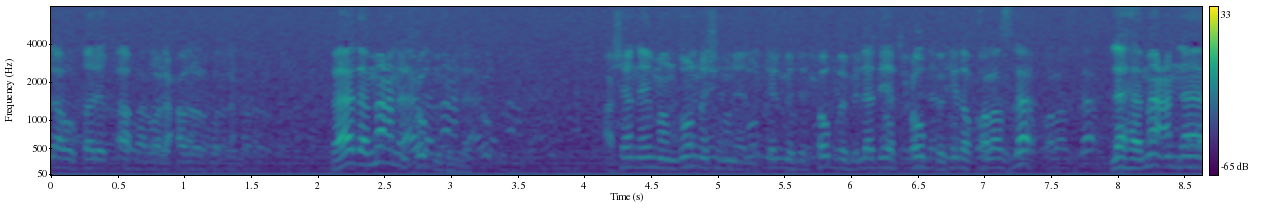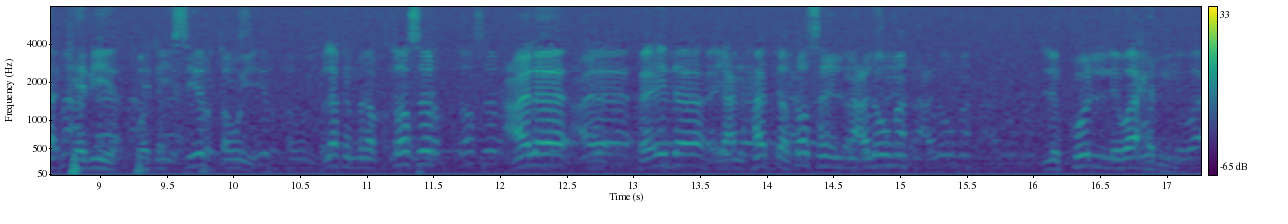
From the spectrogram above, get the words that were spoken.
له طريق آخر ولا حول ولا إلا بالله. فهذا معنى الحب في الله. عشان إيه ما نظنش إن كلمة الحب في الله ديت حب كده وخلاص؟ لا لها معنى كبير وتفسير طويل. ولكن بنقتصر على فائدة يعني حتى تصل المعلومة لكل واحد منه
